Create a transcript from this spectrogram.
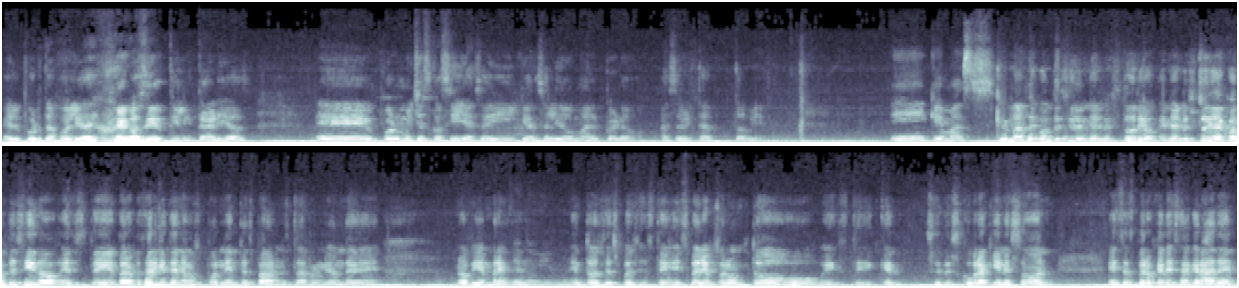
el portafolio de juegos y utilitarios. eh, por muchas cosillas ahí que han salido mal, pero hasta ahorita todo bien. ¿Y qué más? ¿Qué más ha acontecido en el estudio? En el estudio ha acontecido, este, para empezar que tenemos ponentes para nuestra reunión de noviembre. De noviembre. Entonces, pues este, esperen pronto este que se descubra quiénes son. Este, espero que les agraden.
